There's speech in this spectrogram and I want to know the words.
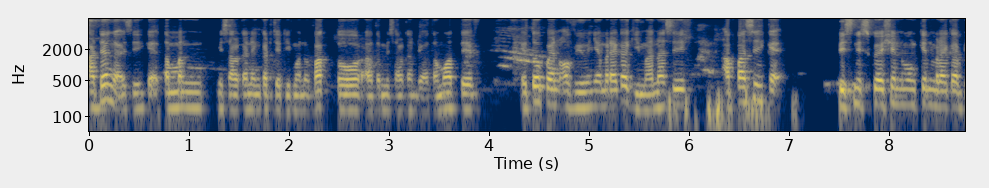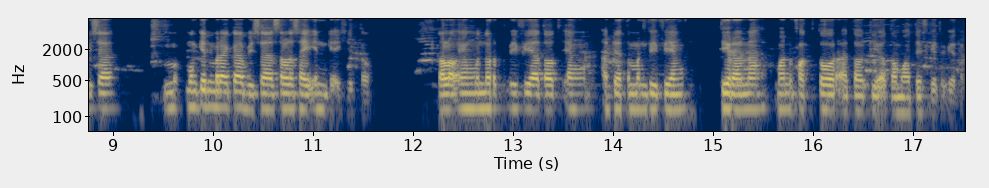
ada nggak sih kayak temen misalkan yang kerja di manufaktur atau misalkan di otomotif itu point of view-nya mereka gimana sih? Apa sih kayak business question mungkin mereka bisa mungkin mereka bisa selesaiin kayak gitu? Kalau yang menurut Vivi atau yang ada teman Vivi yang di ranah manufaktur atau di otomotif gitu-gitu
